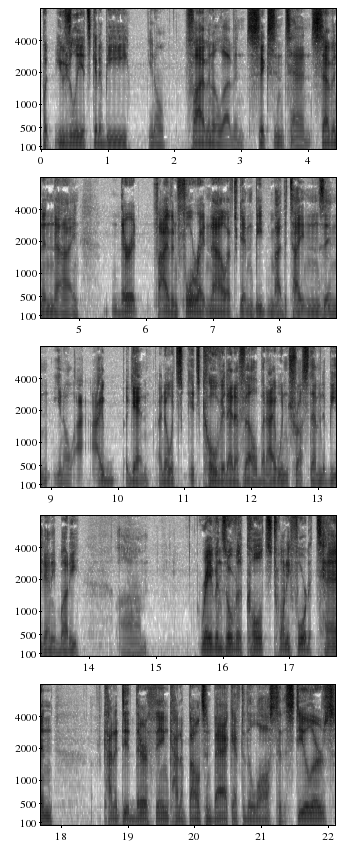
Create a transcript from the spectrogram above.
but usually it's going to be you know five and 11, 6 and 10, 7 and nine. They're at five and four right now after getting beaten by the Titans. And you know, I, I again, I know it's it's COVID NFL, but I wouldn't trust them to beat anybody. Um, Ravens over the Colts, twenty four to ten. Kind of did their thing, kind of bouncing back after the loss to the Steelers.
